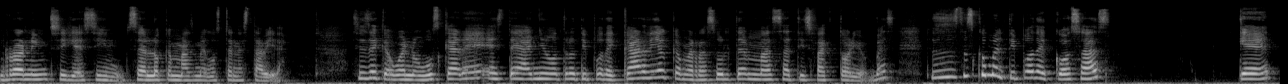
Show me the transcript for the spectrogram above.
running sigue sin ser lo que más me gusta en esta vida. Así es de que bueno, buscaré este año otro tipo de cardio que me resulte más satisfactorio, ¿ves? Entonces, este es como el tipo de cosas que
